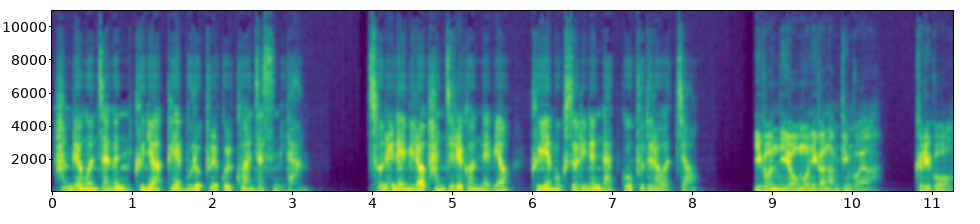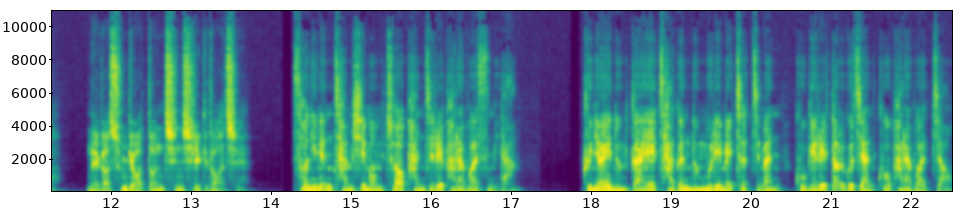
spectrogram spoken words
한병 원장은 그녀 앞에 무릎을 꿇고 앉았습니다. 손을 내밀어 반지를 건네며 그의 목소리는 낮고 부드러웠죠. 이건 네 어머니가 남긴 거야. 그리고 내가 숨겨왔던 진실이기도 하지. 선희는 잠시 멈춰 반지를 바라보았습니다. 그녀의 눈가에 작은 눈물이 맺혔지만 고개를 떨구지 않고 바라보았죠.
